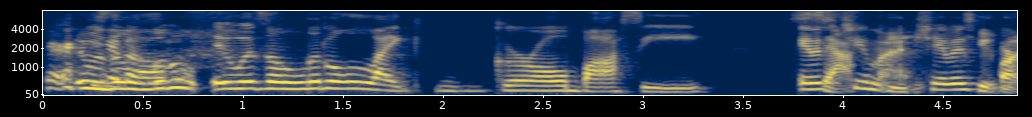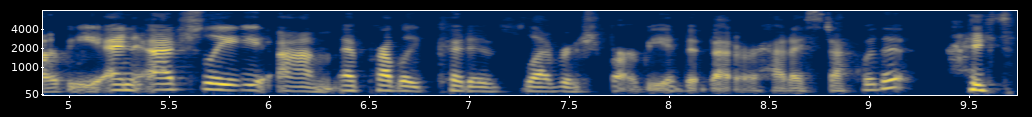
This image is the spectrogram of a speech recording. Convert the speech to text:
Yeah, It was a know? little, it was a little like girl bossy. It was too much. It was too much, Barbie, and actually, um, I probably could have leveraged Barbie a bit better had I stuck with it. Right.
